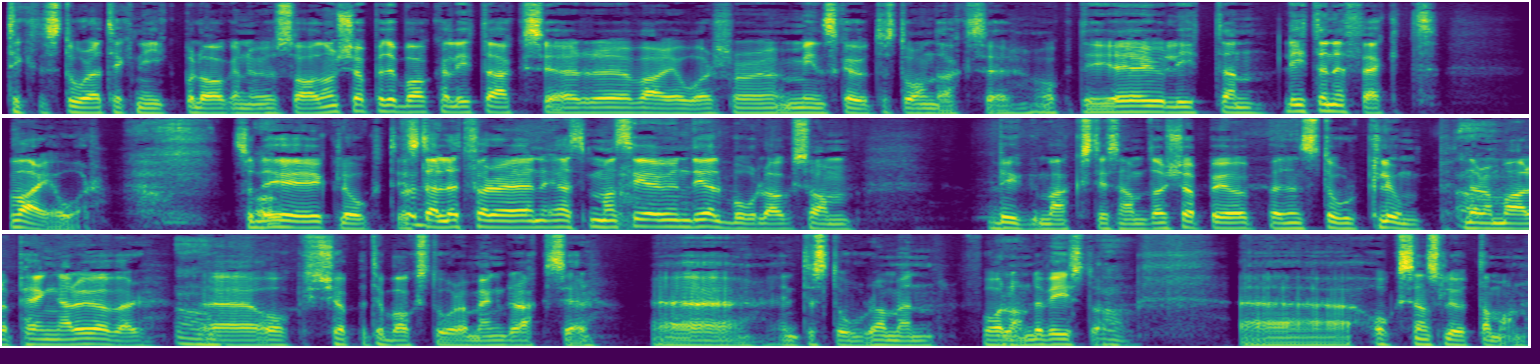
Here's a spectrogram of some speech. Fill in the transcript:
te stora teknikbolagen i USA. De köper tillbaka lite aktier varje år så minskar utestående aktier. Och det är ju liten, liten effekt varje år. Så det är klokt. Istället för, man ser ju en del bolag som Byggmax till exempel. De köper ju upp en stor klump när de har pengar över mm. och köper tillbaka stora mängder aktier. Eh, inte stora, men förhållandevis. Då. Eh, och sen slutar man.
